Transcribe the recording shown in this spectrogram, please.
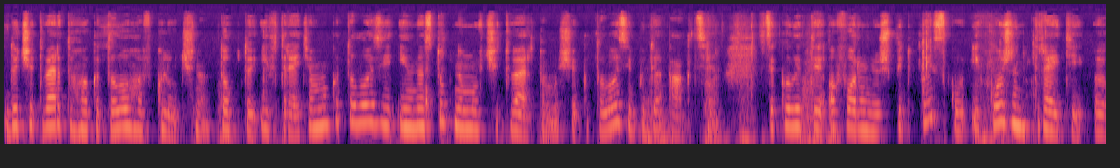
до четвертого каталога включно. Тобто і в третьому каталозі, і в наступному, в четвертому ще каталозі буде акція. Це коли ти оформлюєш підписку, і кожен третій, е,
